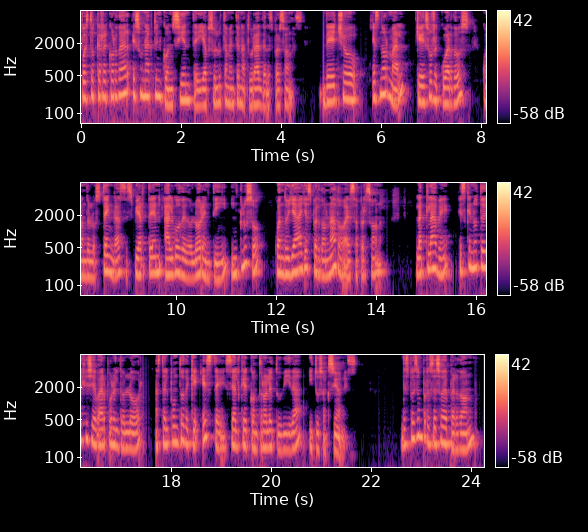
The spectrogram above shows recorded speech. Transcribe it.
puesto que recordar es un acto inconsciente y absolutamente natural de las personas. De hecho, es normal que esos recuerdos, cuando los tengas, despierten algo de dolor en ti, incluso cuando ya hayas perdonado a esa persona. La clave es que no te dejes llevar por el dolor hasta el punto de que éste sea el que controle tu vida y tus acciones. Después de un proceso de perdón,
